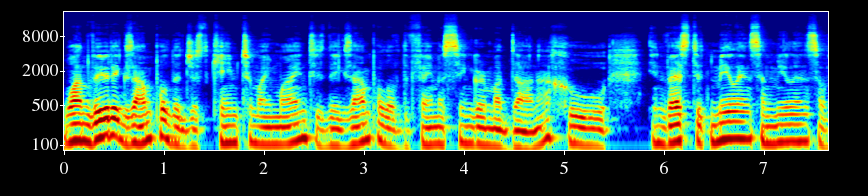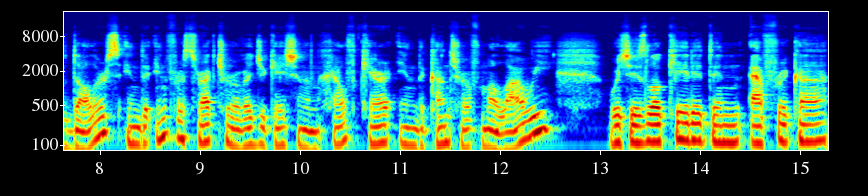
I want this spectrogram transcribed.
One vivid example that just came to my mind is the example of the famous singer Madonna, who invested millions and millions of dollars in the infrastructure of education and healthcare in the country of Malawi, which is located in Africa.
